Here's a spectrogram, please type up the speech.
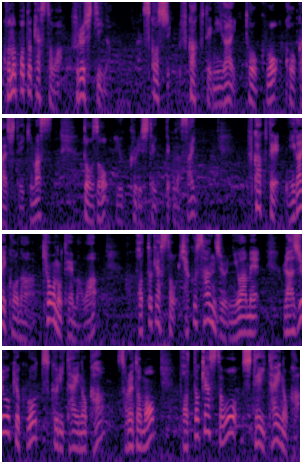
このポッドキャストはフルシティな少し深くて苦いトークを公開していきます。どうぞゆっくりしていってください。深くて苦いコーナー。今日のテーマはポッドキャスト132話目ラジオ局を作りたいのか？それともポッドキャストをしていたいのか？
